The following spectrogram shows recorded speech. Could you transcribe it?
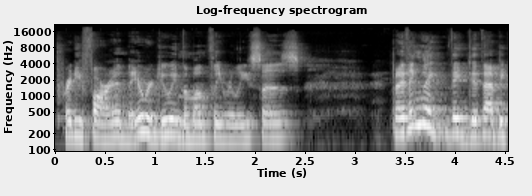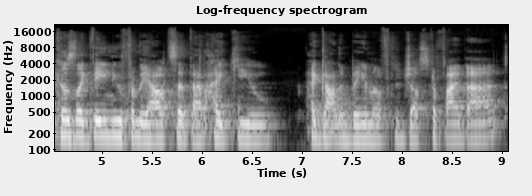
pretty far in, they were doing the monthly releases. But I think like they did that because like they knew from the outset that Haikyuu had gotten big enough to justify that.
